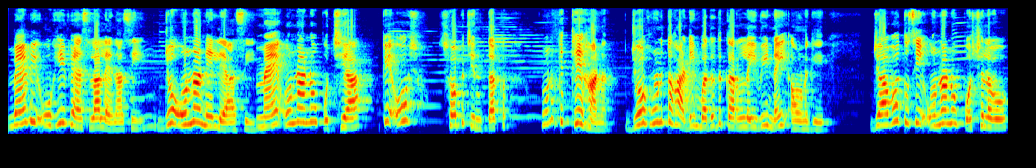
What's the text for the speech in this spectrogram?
ਮੈਂ ਵੀ ਉਹੀ ਫੈਸਲਾ ਲੈਣਾ ਸੀ, ਜੋ ਉਹਨਾਂ ਨੇ ਲਿਆ ਸੀ। ਮੈਂ ਉਹਨਾਂ ਨੂੰ ਪੁੱਛਿਆ ਕਿ ਉਹ ਸ਼ੁਭ ਚਿੰਤਕ ਹੁਣ ਕਿੱਥੇ ਹਨ, ਜੋ ਹੁਣ ਤੁਹਾਡੀ ਮਦਦ ਕਰਨ ਲਈ ਵੀ ਨਹੀਂ ਆਉਣਗੇ। ਜਾਵੋ ਤੁਸੀਂ ਉਹਨਾਂ ਨੂੰ ਪੁੱਛ ਲਵੋ,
